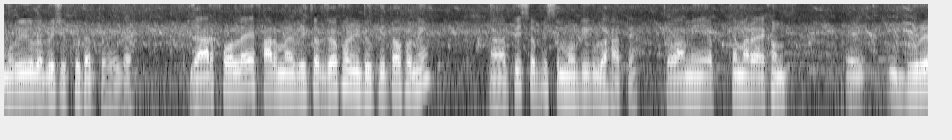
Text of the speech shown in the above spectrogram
মুরগিগুলো বেশি ক্ষুধার্ত হয়ে যায়। যার ফলে ফার্মের ভিতর যখনই ঢুকি তখনই পিছু পিছু মুরগিগুলো হাঁটে। তো আমি ক্যামেরা এখন এই ঘুরে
